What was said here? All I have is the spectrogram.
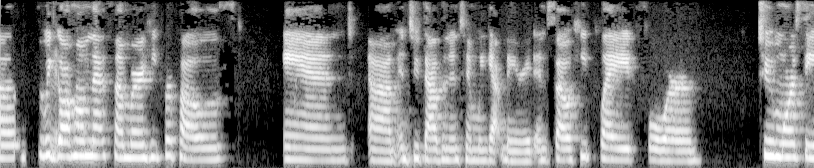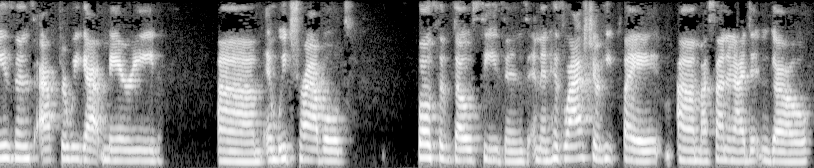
Um, so we go home that summer. He proposed, and um, in 2010 we got married. And so he played for two more seasons after we got married, um, and we traveled both of those seasons. And then his last year he played. Um, my son and I didn't go,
